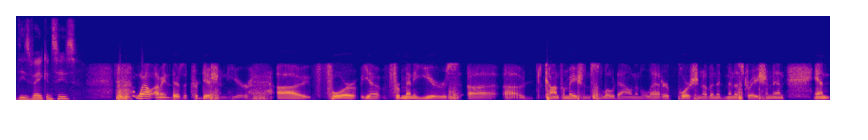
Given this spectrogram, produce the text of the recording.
these vacancies? Well, I mean, there's a tradition here. Uh, for you know, for many years, uh, uh, confirmations slow down in the latter portion of an administration, and and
